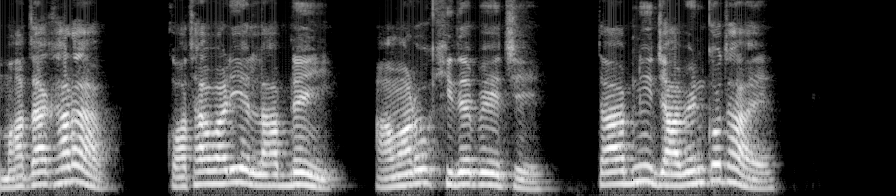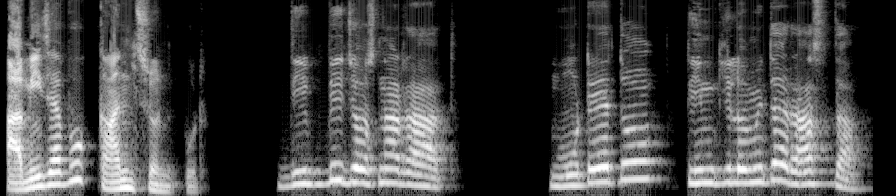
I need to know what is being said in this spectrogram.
মাথা খারাপ? কথা বাড়িয়ে লাভ নেই আমারও খিদে পেয়েছে। তা আপনি যাবেন কোথায়? আমি যাব কাঞ্চনপুর। দিব্যি জ্যোৎস্নার রাত। মোটে তো তিন কিলোমিটার রাস্তা।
